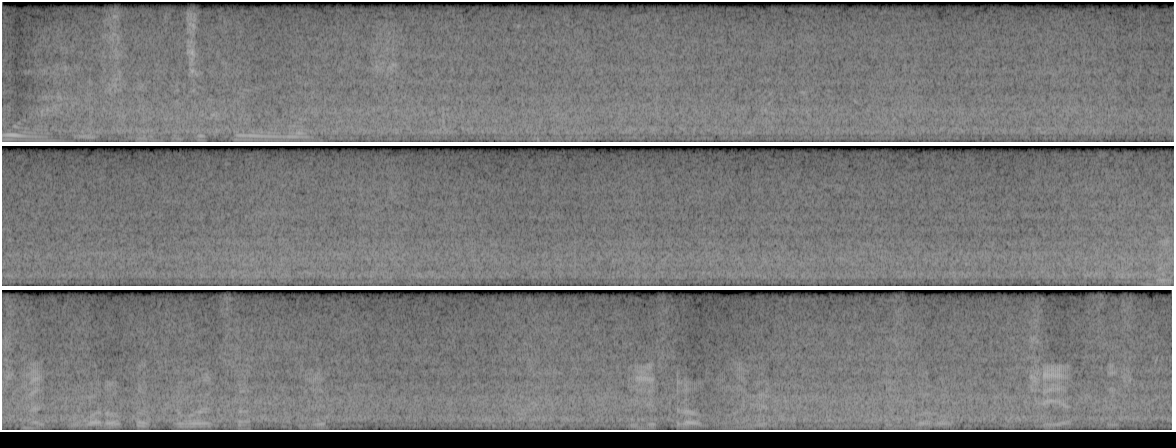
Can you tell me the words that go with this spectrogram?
Ой, чихнула. Будешь смотреть, повороты открываются? Или, или сразу наверх? Без ворот. Це ж?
